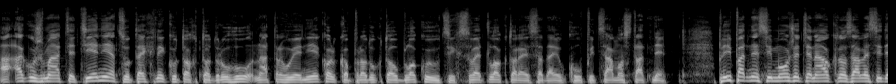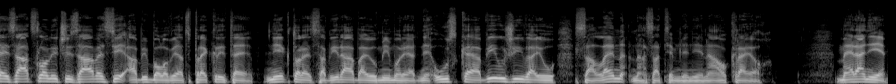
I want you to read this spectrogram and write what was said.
A ak už máte tieniacu techniku tohto druhu, na trhu je niekoľko produktov blokujúcich svetlo, ktoré sa dajú kúpiť samostatne. Prípadne si môžete na okno zavesiť aj záclony či závesy, aby bolo viac prekryté. Niektoré sa vyrábajú mimoriadne úzke a využívajú sa len na zatemnenie na okrajoch. Meranie.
